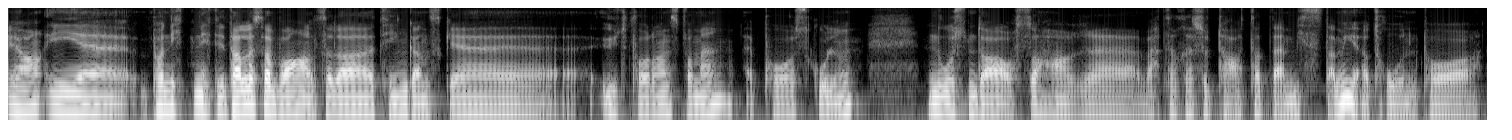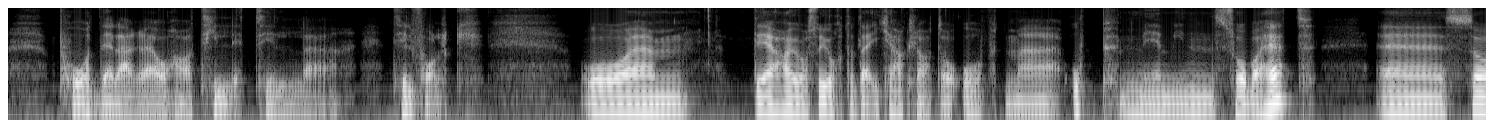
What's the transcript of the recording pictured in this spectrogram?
Ja, i, eh, på 1990-tallet så var altså da ting ganske eh, utfordrende for meg på skolen. Noe som da også har vært et resultat at jeg mista mye av troen på, på, det der å ha tillit til, til folk. Og det har jo også gjort at jeg ikke har klart å åpne meg opp med min sårbarhet. Så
